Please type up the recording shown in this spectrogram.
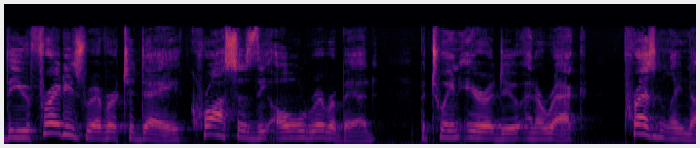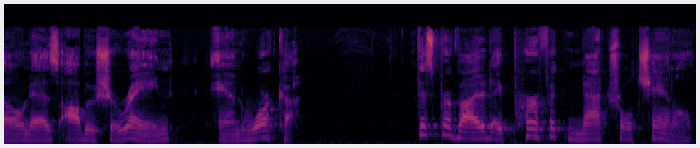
The Euphrates River today crosses the old riverbed between Eridu and Erech, presently known as Abu Shahrain and Warka. This provided a perfect natural channel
